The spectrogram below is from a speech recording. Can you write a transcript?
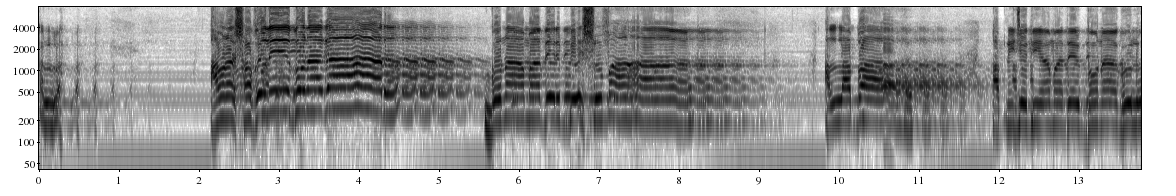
আল্লাহ। আমরা সকলে গুনাহগার গুনাহ আমাদের বেসুমার আল্লাহ আপনি যদি আমাদের গোনাগুলো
